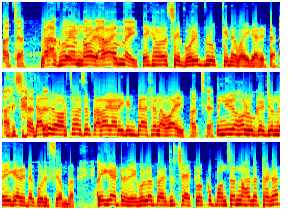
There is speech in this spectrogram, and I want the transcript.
আচ্ছা রাগ হয়ে নয় ভাই। এখানে হচ্ছে গরিব লোক কিনে ভাই গাড়িটা। আচ্ছা, আচ্ছা। যাদের অর্থ আছে তারা গাড়ি কিনতে আসে না ভাই। নিরহ লোকের জন্য এই গাড়িটা করেছি আমরা। এই গাড়িটা রেগুলার প্রাইস হচ্ছে এক লক্ষ পঞ্চান্ন হাজার টাকা।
